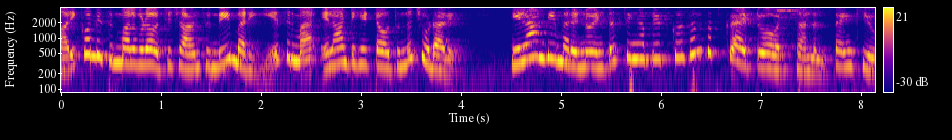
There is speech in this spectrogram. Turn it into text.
మరికొన్ని సినిమాలు కూడా వచ్చే ఛాన్స్ ఉంది. మరి ఏ సినిమా ఎలాంటి హిట్ అవుతుందో చూడాలి. ఇలాంటి మరెన్నో ఇంట్రెస్టింగ్ అప్డేట్స్ కోసం subscribe to our channel. Thank you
